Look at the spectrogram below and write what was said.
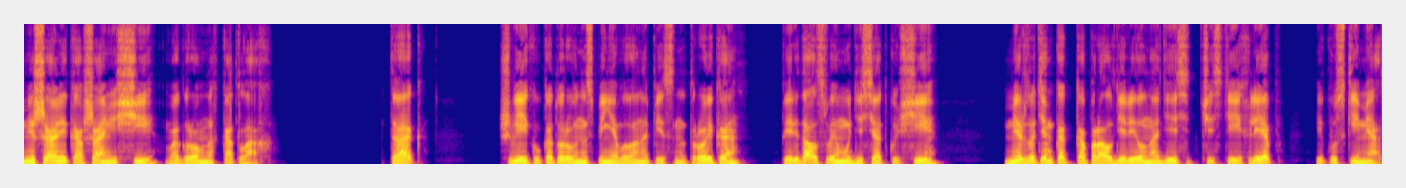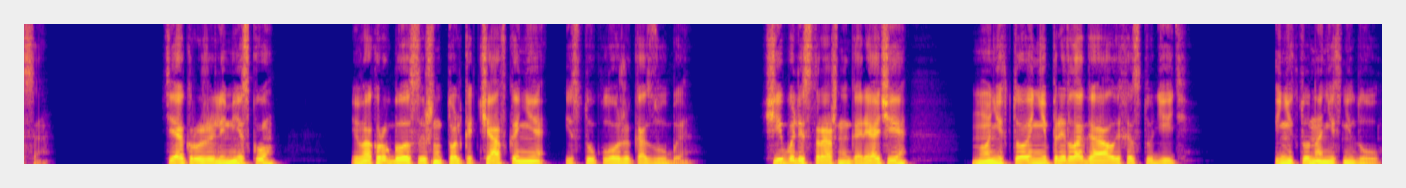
мешали ковшами щи в огромных котлах. Так, швейк, у которого на спине была написана тройка, передал своему десятку щи, между тем как капрал делил на десять частей хлеб и куски мяса. Все окружили миску, и вокруг было слышно только чавканье и стук ложек о зубы. Щи были страшно горячие, но никто не предлагал их остудить, и никто на них не дул.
